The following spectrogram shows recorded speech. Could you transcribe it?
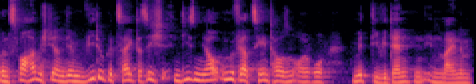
Und zwar habe ich dir in dem Video gezeigt, dass ich in diesem Jahr ungefähr 10.000 Euro mit Dividenden in meinem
